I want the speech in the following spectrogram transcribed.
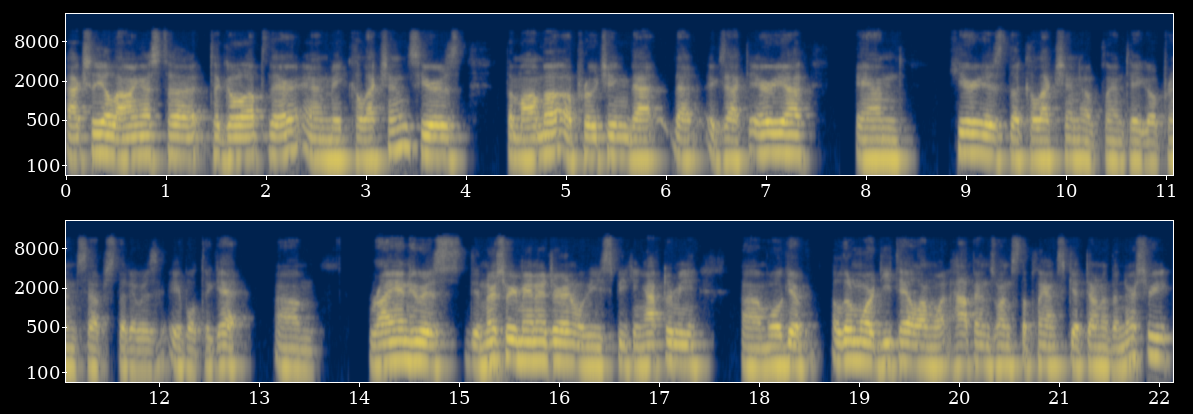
actually allowing us to to go up there and make collections. Here's the Mamba approaching that that exact area, and here is the collection of Plantago princeps that it was able to get. Um, Ryan, who is the nursery manager and will be speaking after me, um, we'll give a little more detail on what happens once the plants get down to the nursery.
